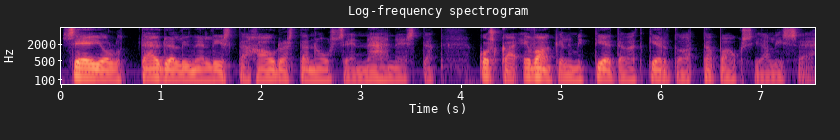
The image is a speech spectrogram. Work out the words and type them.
Se ei ollut täydellinen lista haudasta nouseen nähneestä, koska evankelmit tietävät kertoa tapauksia lisää.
